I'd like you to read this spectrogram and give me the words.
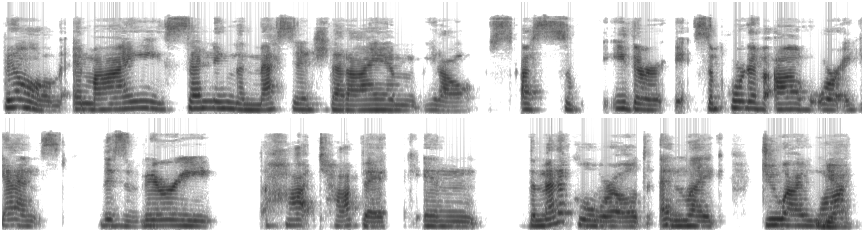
film, am I sending the message that I am, you know, a, either supportive of or against this very hot topic in the medical world? And like, do I want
